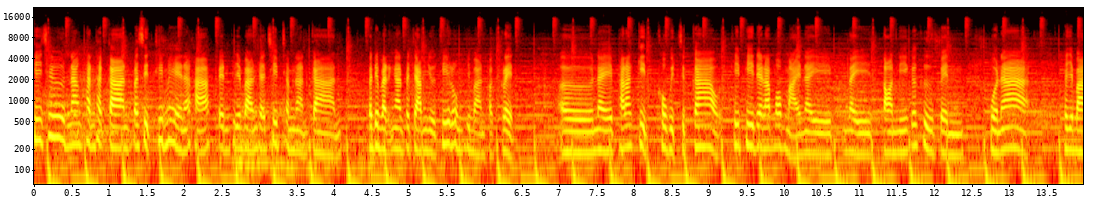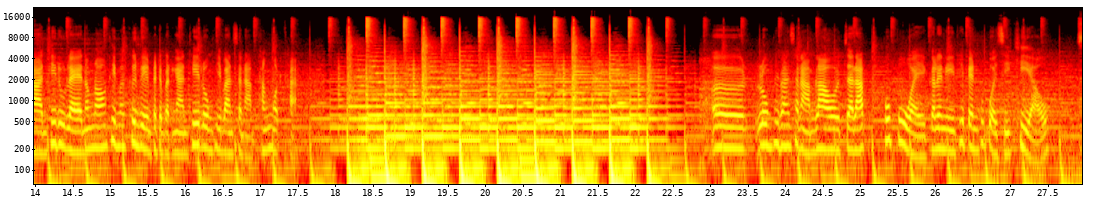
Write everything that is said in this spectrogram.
พี่ชื่อนางพันธการประสิทธิเมย์นะคะ เป็นพยาบาลวิชาชีพชำนาญการ ปฏิบัติงานประจำอยู่ที่โรงพยาบาลปากเกร็ดในภารกิจโควิด -19 ที่พี่ได้รับมอบหมายในในตอนนี้ก็คือเป็นหัวหน้าพยาบาลที่ดูแลน้องๆ ที่มาขึ้นเรียนปฏิบัติงานที่โรงพยาบาลสนามทั้งหมดค่ะ โรงพยาบาลสนามเราจะรับผู้ป่วยกรณีที่เป็นผู้ป่วยสีเขียว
